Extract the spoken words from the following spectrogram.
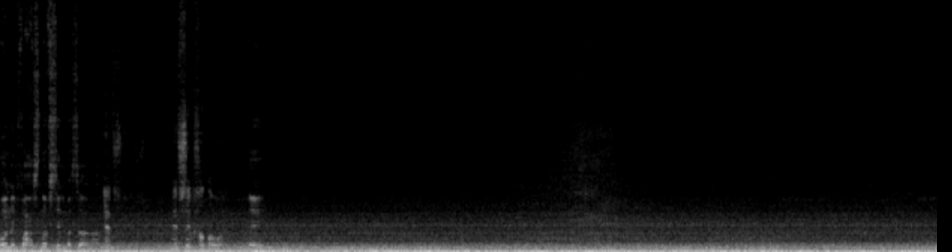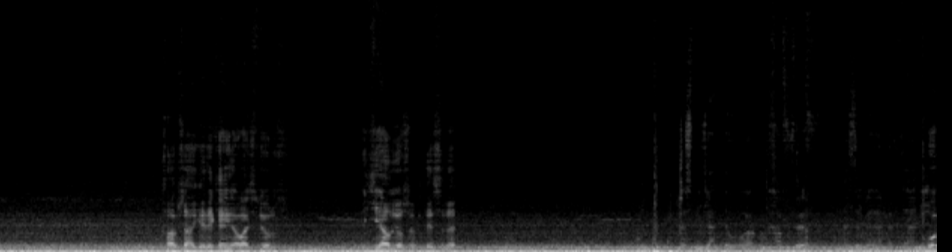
هون الفحص نفس المسار هذا. نفس نفس الخطوات إيه. Kavşağa gelirken yavaşlıyoruz. İkiye alıyorsun vitesini. بس نجي على الدوار ونخفف ننزل بدل الثاني Bu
